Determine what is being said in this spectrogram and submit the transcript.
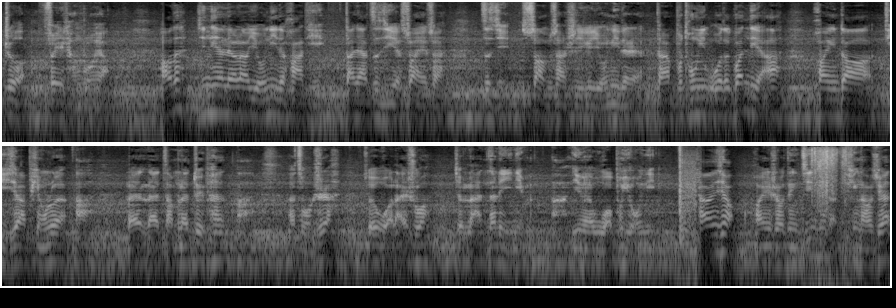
这非常重要。好的，今天聊聊油腻的话题，大家自己也算一算，自己算不算是一个油腻的人？当然不同意我的观点啊，欢迎到底下评论啊，来来，咱们来对喷啊啊！总之啊，作为我来说，就懒得理你们啊，因为我不油腻。开玩笑，欢迎收听今天的听涛轩，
